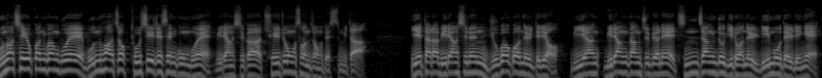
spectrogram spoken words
문화체육관광부의 문화적 도시재생 공모에 밀양시가 최종 선정됐습니다. 이에 따라 밀양시는 6억 원을 들여 밀양, 밀양강 주변의 진장둑 일원을 리모델링해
